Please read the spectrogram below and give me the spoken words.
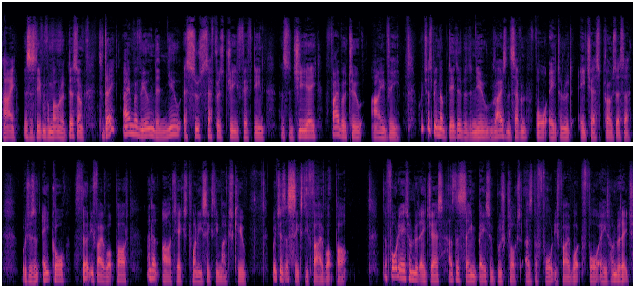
Hi, this is Stephen from Own or Disown. Today I am reviewing the new Asus Zephyrus G15. That's the GA502IV, which has been updated with the new Ryzen 7 4800HS processor, which is an 8-core 35 watt part and an RTX 2060 Max-Q, which is a 65 watt part. The 4800HS has the same base and boost clocks as the 45 watt 4800H.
